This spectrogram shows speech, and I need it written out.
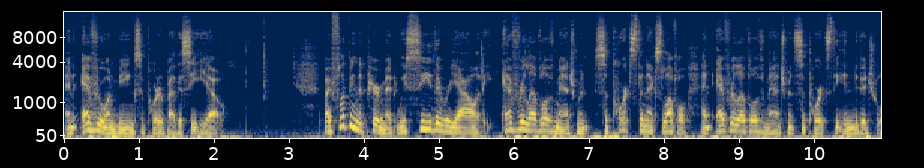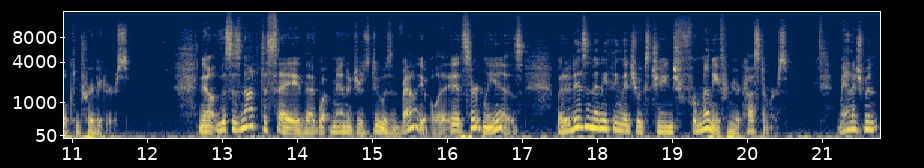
and everyone being supported by the CEO. By flipping the pyramid, we see the reality. Every level of management supports the next level, and every level of management supports the individual contributors. Now, this is not to say that what managers do isn't valuable. It certainly is. But it isn't anything that you exchange for money from your customers. Management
